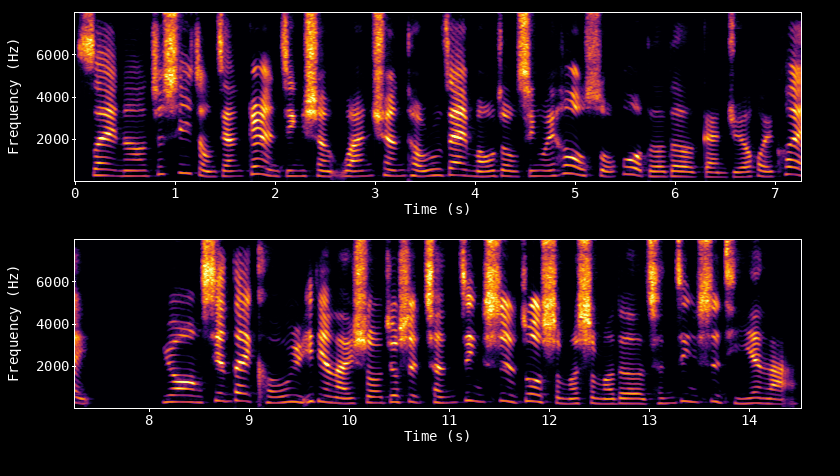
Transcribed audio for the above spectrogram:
所以呢，这是一种将个人精神完全投入在某种行为后所获得的感觉回馈。用现代口语一点来说，就是沉浸式做什么什么的沉浸式体验啦。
